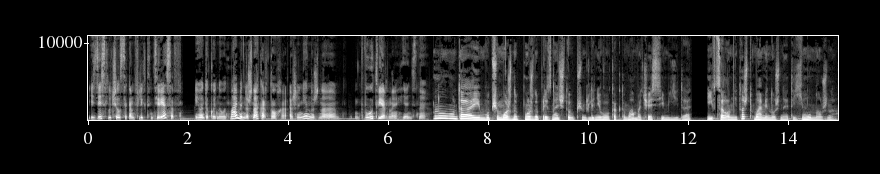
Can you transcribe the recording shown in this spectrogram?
И здесь случился конфликт интересов, и он такой, ну вот маме нужна картоха, а жене нужна двуутверная, я не знаю. Ну да, и в общем можно, можно признать, что в общем для него как-то мама часть семьи, да, и в целом не то, что маме нужно, это ему нужно.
